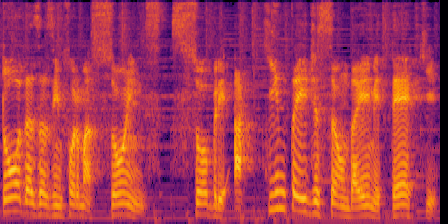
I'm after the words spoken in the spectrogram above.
Todas as informações sobre a quinta edição da MTech,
